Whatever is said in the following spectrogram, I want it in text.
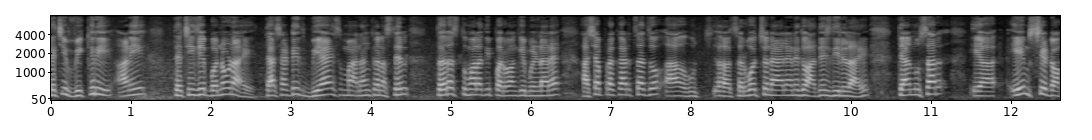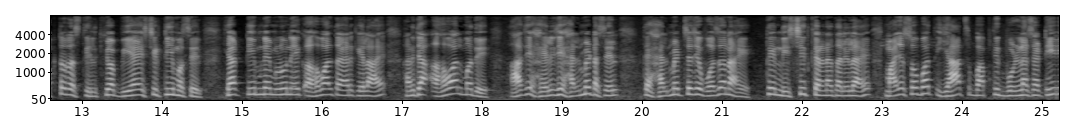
त्याची विक्री आणि त्याची जे बनवणं आहे त्यासाठीच बी आय एस मानांकन असेल तरच तुम्हाला ती परवानगी मिळणार आहे. अशा प्रकारचा जो सर्वोच्च न्यायालयाने जो आदेश दिलेला आहे त्यानुसार एम्सचे डॉक्टर असतील किंवा बी आय एसची टीम असेल या टीमने मिळून एक अहवाल तयार केला आहे आणि त्या अहवालमध्ये हा जे हेल जे हेल्मेट असेल त्या हेल्मेटचं जे वजन आहे ते निश्चित करण्यात आलेलं आहे. माझ्यासोबत ह्याच बाबतीत बोलण्यासाठी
